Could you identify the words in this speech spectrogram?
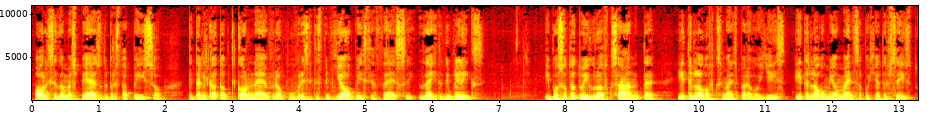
όλες οι δομές πιέζονται προς τα πίσω και τελικά το οπτικό νεύρο που βρίσκεται στην πιο οπίστια θέση δέχεται την πλήξη. Η ποσότητα του υγρού αυξάνεται είτε λόγω αυξημένης παραγωγής είτε λόγω μειωμένης αποχέτευσής του.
